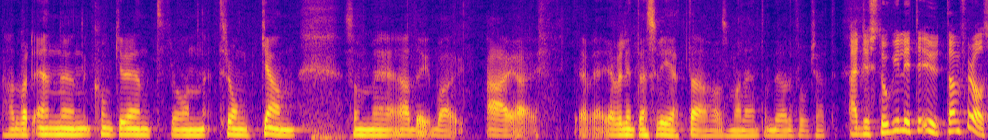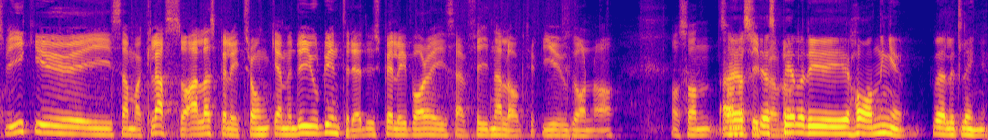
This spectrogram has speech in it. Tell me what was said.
hade varit ännu en konkurrent från Tronkan som eh, hade bara... Ah, jag, jag, jag vill inte ens veta vad som hade hänt om det hade fortsatt. Nej, Du stod ju lite utanför oss. Vi gick ju i samma klass och alla spelade i Tronka, men du gjorde ju inte det. Du spelade ju bara i så här fina lag, typ Djurgården och, och sån, Ja, såna jag, typer jag av lag. spelade i Haninge väldigt länge.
